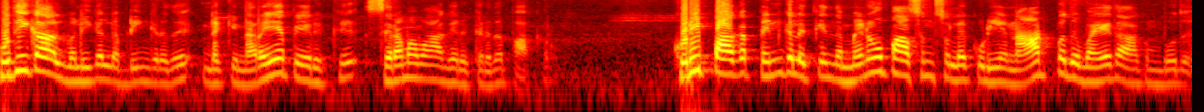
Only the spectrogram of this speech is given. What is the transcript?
குதிகால் வலிகள் அப்படிங்கிறது இன்றைக்கு நிறைய பேருக்கு சிரமமாக இருக்கிறத பார்க்குறோம். குறிப்பாக பெண்களுக்கு இந்த மெனோபாஸ்ன்னு சொல்லக்கூடிய நாற்பது வயது ஆகும்போது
